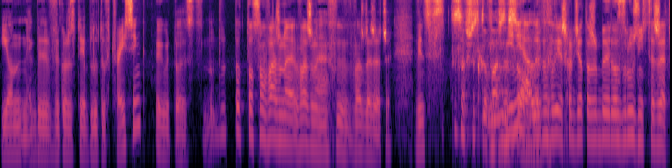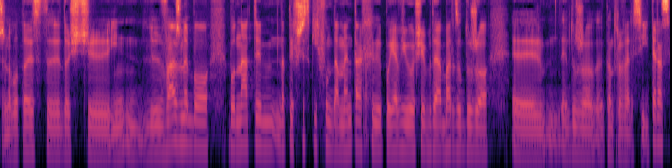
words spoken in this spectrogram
I on jakby wykorzystuje Bluetooth tracing. Jakby to, jest, no, to, to są ważne, ważne, ważne rzeczy. Więc to są wszystko ważne Nie, nie, ale to, wiesz, chodzi o to, żeby rozróżnić te rzeczy, no bo to jest y, dość y, ważne, bo, bo na, tym, na tych wszystkich fundamentach y, pojawiło się bardzo dużo, dużo kontrowersji. I teraz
